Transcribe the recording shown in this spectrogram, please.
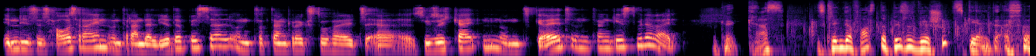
in dieses Haus rein und randaliert ein bisschen und dann kriegst du halt äh, Süßigkeiten und Geld und dann gehst du wieder weiter. Okay, krass. Das klingt ja fast ein bisschen wie Schutzgeld. Also.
